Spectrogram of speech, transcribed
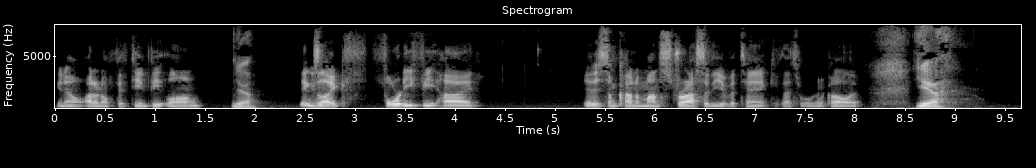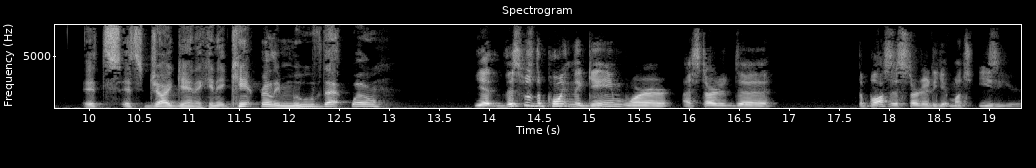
You know, I don't know, fifteen feet long. Yeah. Things like forty feet high. It is some kind of monstrosity of a tank, if that's what we're going to call it. Yeah. It's it's gigantic and it can't really move that well. Yeah, this was the point in the game where I started to. The bosses started to get much easier.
